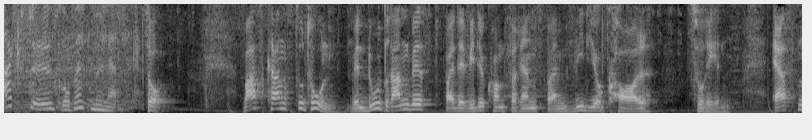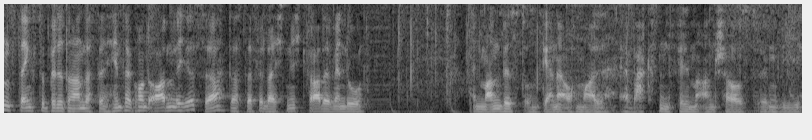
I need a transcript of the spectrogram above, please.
Axel Robert Müller. So, was kannst du tun, wenn du dran bist, bei der Videokonferenz, beim Videocall zu reden? Erstens denkst du bitte dran, dass dein Hintergrund ordentlich ist, ja? dass der vielleicht nicht gerade, wenn du ein Mann bist und gerne auch mal Erwachsenenfilme anschaust, irgendwie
